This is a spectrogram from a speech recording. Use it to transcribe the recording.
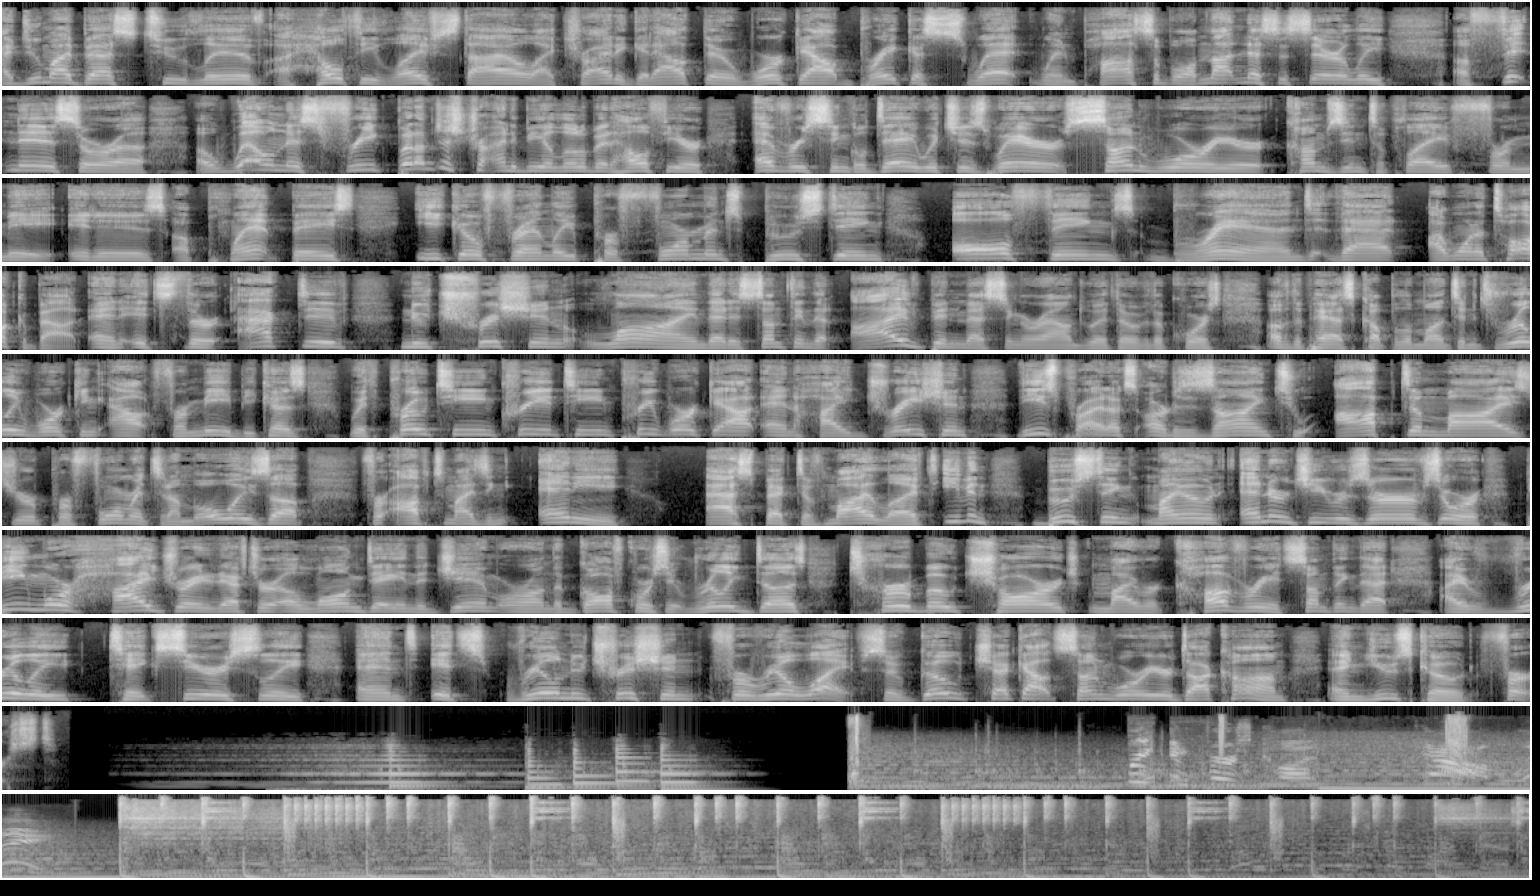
I do my best to live a healthy lifestyle. I try to get out there, work out, break a sweat when possible. I'm not necessarily a fitness or a, a wellness freak, but I'm just trying to be a little bit healthier every single day, which is where Sun Warrior comes into play for me. It is a plant based, eco friendly, performance boosting, all things brand that I want to talk about. And it's their active nutrition line that is something that I've been messing around with over the course of the past couple of months. And it's really working out for me because with protein, creatine, pre workout, and hydration, these products are designed to optimize your performance. And I'm always up for optimizing any aspect of my life, even boosting my own energy reserves or being more hydrated after a long day in the gym or on the golf course. It really does turbocharge my recovery. It's something that I really take seriously and it's real nutrition for real life. So go check out sunwarrior.com and use code FIRST. Freaking first cut. Golly.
